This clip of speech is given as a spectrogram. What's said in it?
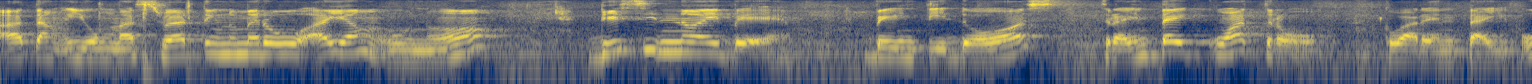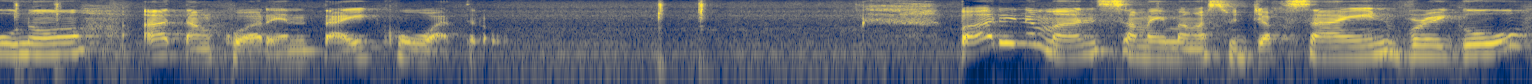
at ang iyong maswerteng numero ay ang 1, 19, 22, 34, 41 at ang 44. Pare naman sa may mga zodiac sign, Virgo,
